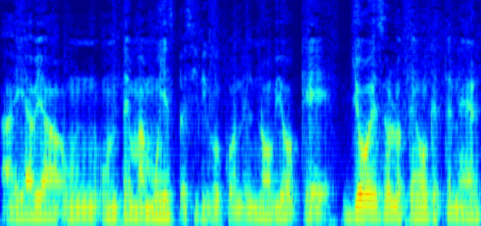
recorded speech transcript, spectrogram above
ahí había un, un tema muy específico con el novio. Que yo eso lo tengo que tener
